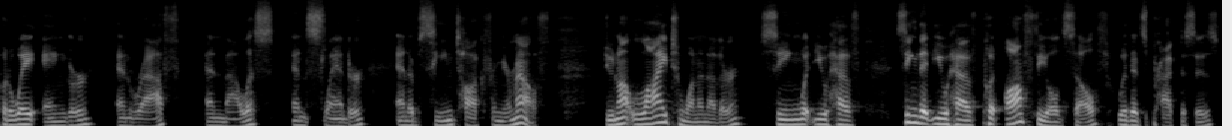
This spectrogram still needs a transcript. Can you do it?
Put away anger and wrath and malice and slander and obscene talk from your mouth. Do not lie to one another, seeing what you have seeing that you have put off the old self with its practices,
